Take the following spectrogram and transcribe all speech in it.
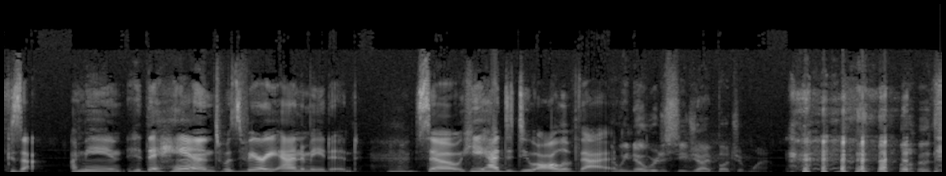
because I mean, the hand was very animated, Mm-hmm. so he had to do all of that. and we know where the CGI budget went.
